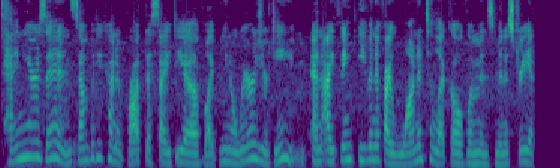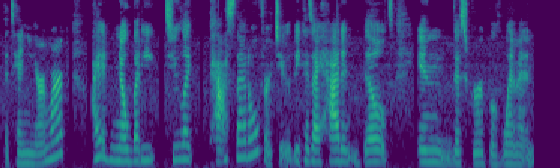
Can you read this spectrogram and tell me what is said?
10 years in, somebody kind of brought this idea of like, you know, where is your team? And I think even if I wanted to let go of women's ministry at the 10 year mark, I had nobody to like pass that over to because I hadn't built in this group of women.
